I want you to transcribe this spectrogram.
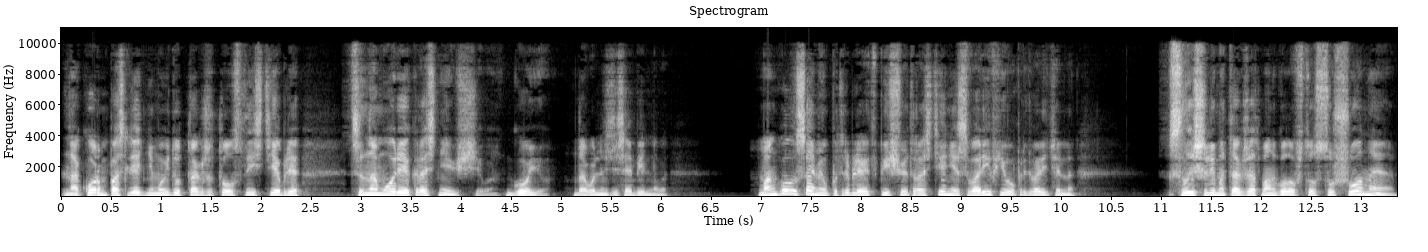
На корм последнему идут также толстые стебли циномория краснеющего, гою, довольно здесь обильного. Монголы сами употребляют в пищу это растение, сварив его предварительно. Слышали мы также от монголов, что сушеное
